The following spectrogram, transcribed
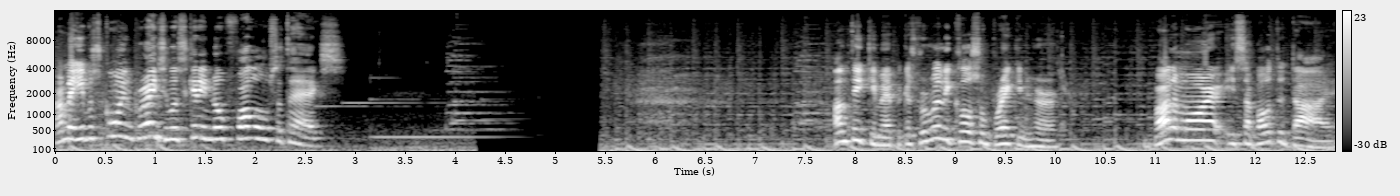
I mean, it was going great. He was getting no follow-ups attacks. I'm thinking, man, because we're really close to breaking her. Valimar is about to die.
